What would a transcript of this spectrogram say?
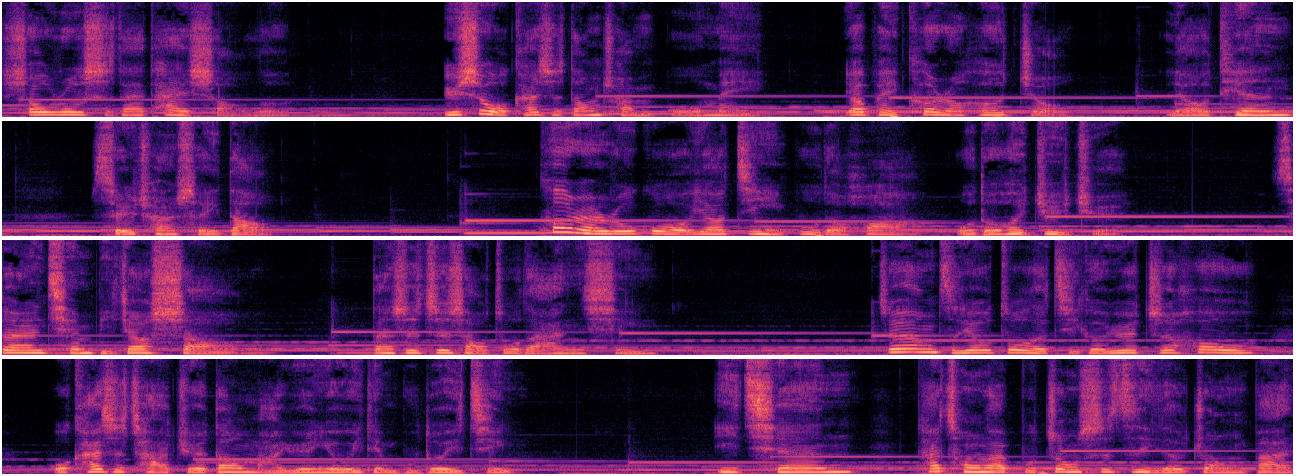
收入实在太少了，于是我开始当传播妹，要陪客人喝酒、聊天，随传随到。客人如果要进一步的话，我都会拒绝。虽然钱比较少，但是至少做得安心。这样子又做了几个月之后，我开始察觉到马原有一点不对劲。以前他从来不重视自己的装扮，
